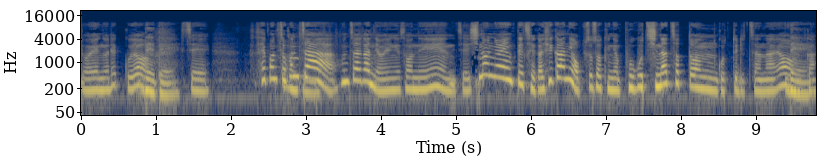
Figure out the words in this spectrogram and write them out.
여행을 했고요. 네네. 이제 세 번째 혼자 혼자 간 여행에서는 이제 신혼여행 때 제가 시간이 없어서 그냥 보고 지나쳤던 곳들 있잖아요. 네. 그러니까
